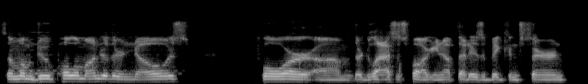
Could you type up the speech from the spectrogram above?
some of them do pull them under their nose for um, their glasses fogging up. That is a big concern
